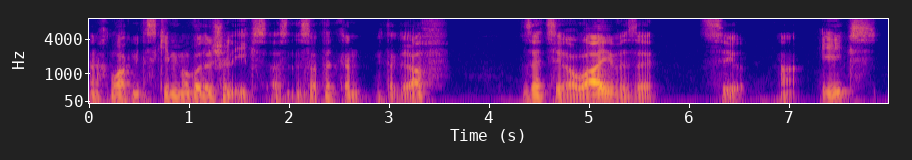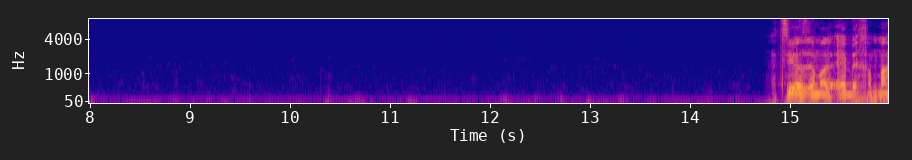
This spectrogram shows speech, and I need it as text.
אנחנו רק מתעסקים עם הגודל של x, אז נסרטט כאן את הגרף. זה ציר ה-y וזה ציר ה-x. הציר הזה מראה בכמה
